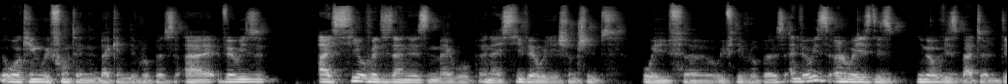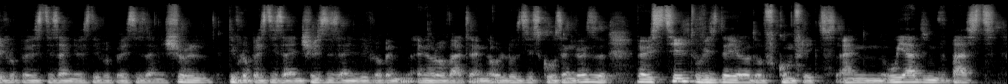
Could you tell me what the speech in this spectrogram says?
working with front end and back end developers. I, there is I see other designers in my group, and I see their relationships with uh, with developers, and there is always this you know this battle: developers, designers, developers, designers. Should developers design? Should design develop, and, and all of that, and all those discourse. And there's a, there is still to this day a lot of conflicts, and we had in the past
